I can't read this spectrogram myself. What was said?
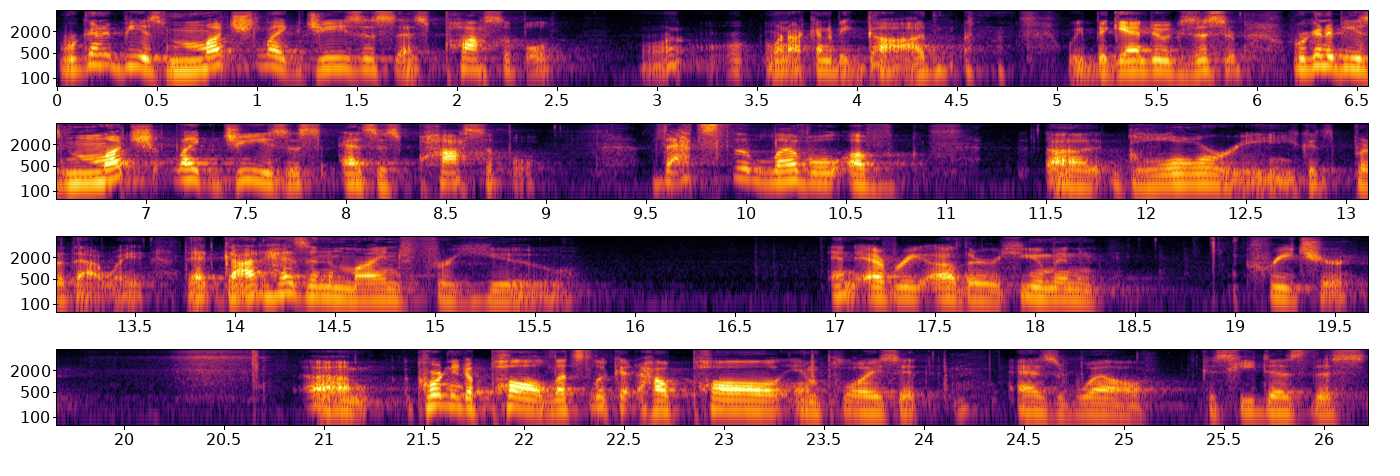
We're going to be as much like Jesus as possible. We're not going to be God. We began to exist. We're going to be as much like Jesus as is possible. That's the level of uh, glory, you could put it that way, that God has in mind for you and every other human creature. Um, according to Paul, let's look at how Paul employs it as well, because he does this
